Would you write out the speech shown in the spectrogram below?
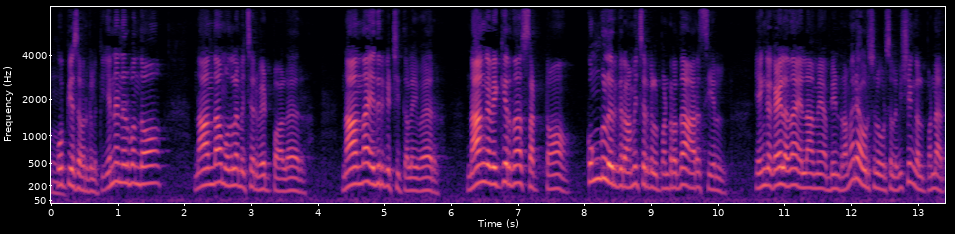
ஓபிஎஸ் அவர்களுக்கு. என்ன நிர்பந்தம்? நான் தான் முதலமைச்சர் வேட்பாளர். நான் தான் எதிர்க்கட்சி தலைவர். நாங்க வைக்கிறது தான் சட்டம். கொங்குல இருக்கிற அமைச்சர்கள் பண்றது தான் அரசியல். எங்க கையில தான் எல்லாமே அப்படின்ற மாதிரி அவர் சில ஒரு சில விஷயங்கள் பண்ணார்.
